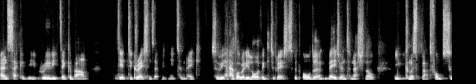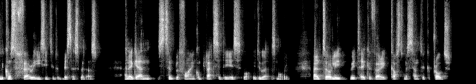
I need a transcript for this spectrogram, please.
And secondly, really think about the integrations that we need to make. So we have already a lot of integrations with all the major international e-commerce platforms. So it becomes very easy to do business with us. And again, simplifying complexity is what we do as Mollie. And thirdly, we take a very customer centric approach.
